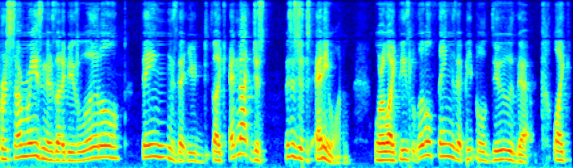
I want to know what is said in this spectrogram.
for some reason there's like these little things that you like, and not just this is just anyone, or like these little things that people do that like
